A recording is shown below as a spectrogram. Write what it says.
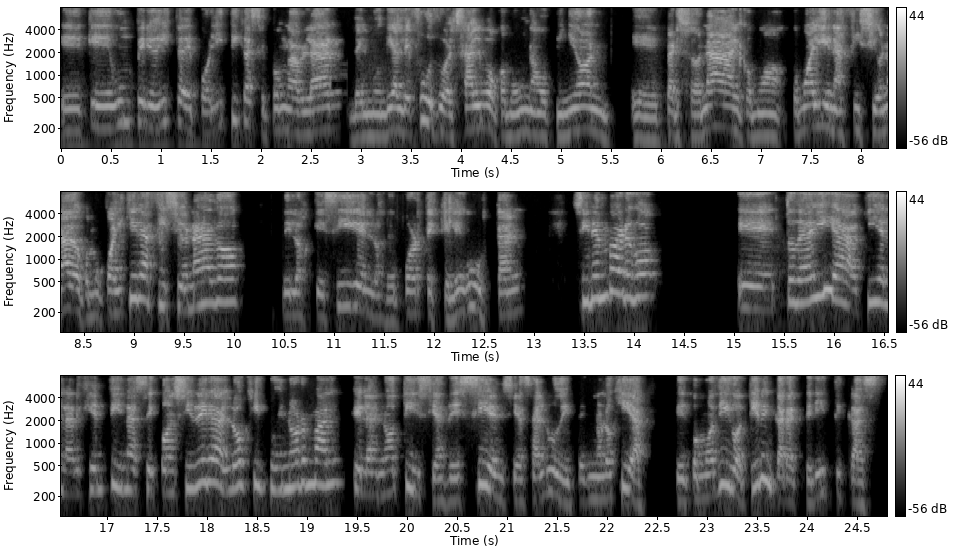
eh, que un periodista de política se ponga a hablar del Mundial de Fútbol, salvo como una opinión eh, personal, como, como alguien aficionado, como cualquier aficionado de los que siguen los deportes que le gustan. Sin embargo, eh, todavía aquí en la Argentina se considera lógico y normal que las noticias de ciencia, salud y tecnología, que como digo, tienen características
